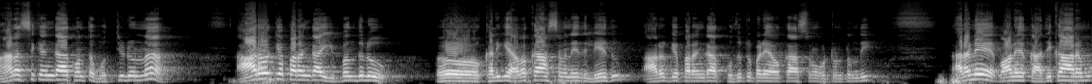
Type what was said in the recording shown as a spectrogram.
మానసికంగా కొంత ఒత్తిడున్నా ఆరోగ్యపరంగా ఇబ్బందులు కలిగే అవకాశం అనేది లేదు. ఆరోగ్యపరంగా కుదుటపడే అవకాశం ఒకటి ఉంటుంది. అలానే వాళ్ళ యొక్క అధికారము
